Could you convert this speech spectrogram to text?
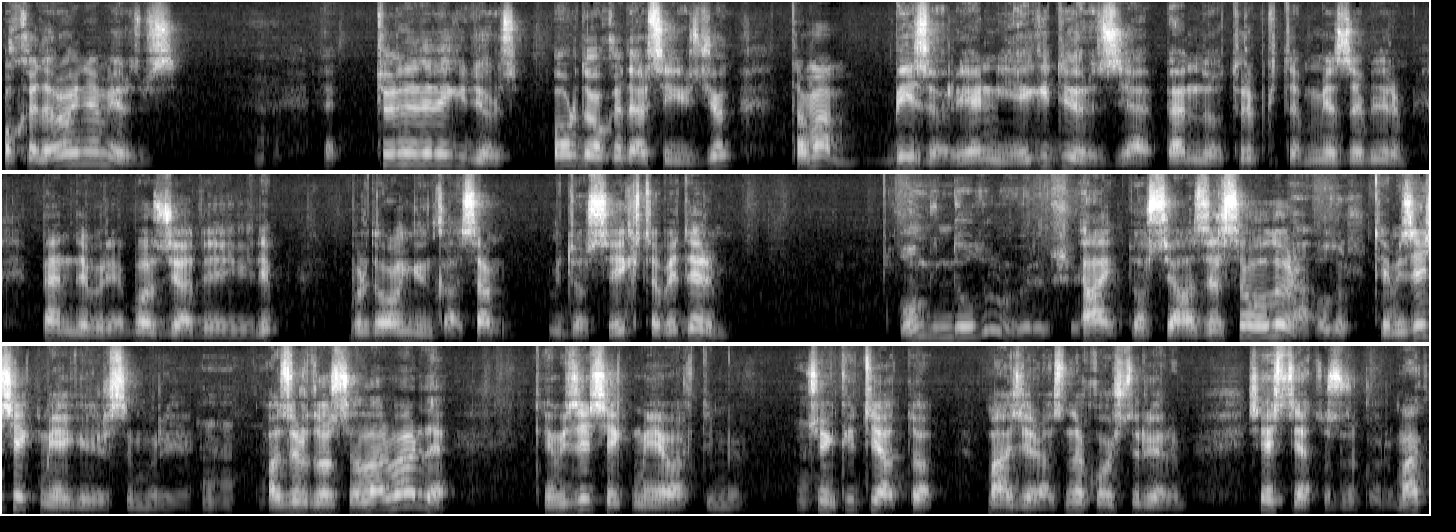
O kadar oynamıyoruz biz. E, turnelere gidiyoruz. Orada o kadar seyirci yok. Tamam biz oraya niye gidiyoruz ya? Ben de oturup kitabımı yazabilirim. Ben de buraya Bozcaada'ya gelip burada 10 gün kalsam bir dosyayı kitap ederim. 10 günde olur mu böyle bir şey? Hayır dosya hazırsa olur. Ha, olur. Temize çekmeye gelirsin buraya. Hazır dosyalar var da temize çekmeye vaktim yok. Çünkü tiyatro macerasında koşturuyorum. Ses tiyatrosunu korumak,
